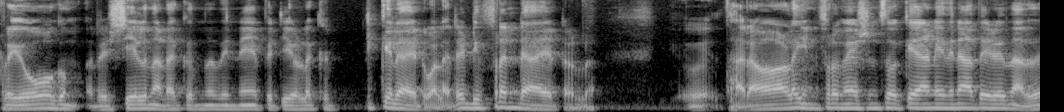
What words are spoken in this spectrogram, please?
പ്രയോഗം റഷ്യയിൽ നടക്കുന്നതിനെ പറ്റിയുള്ള ക്രിട്ടിക്കലായിട്ട് വളരെ ഡിഫറെന്റ് ആയിട്ടുള്ള ധാരാളം ഇൻഫർമേഷൻസ് ഒക്കെയാണ് ഇതിനകത്ത് എഴുതുന്നത്.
